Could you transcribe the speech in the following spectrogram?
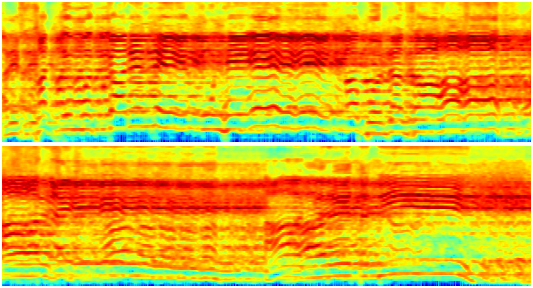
अरे खत्म करने उन्हें अब रजा नारे तकबीर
